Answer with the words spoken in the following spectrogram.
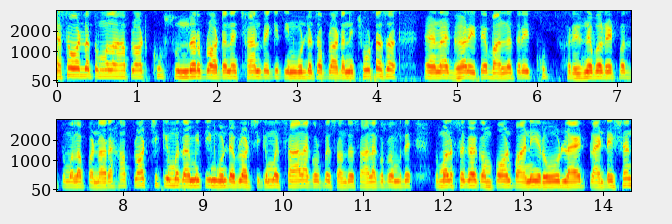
कसं वाटलं तुम्हाला हा प्लॉट खूप सुंदर प्लॉट आणि छानपैकी तीन गुंठ्याचा प्लॉट आणि छोटंसं ना घर इथे बांधलं तरी खूप रिझनेबल रेटमध्ये तुम्हाला पडणार आहे. हा प्लॉटची किंमत आम्ही तीन गुंठ्या प्लॉटची किंमत सहा लाख रुपये सांगतो. सहा लाख रुपयामध्ये तुम्हाला सगळं कंपाऊंड पाणी रोड लाइट प्लांटेशन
